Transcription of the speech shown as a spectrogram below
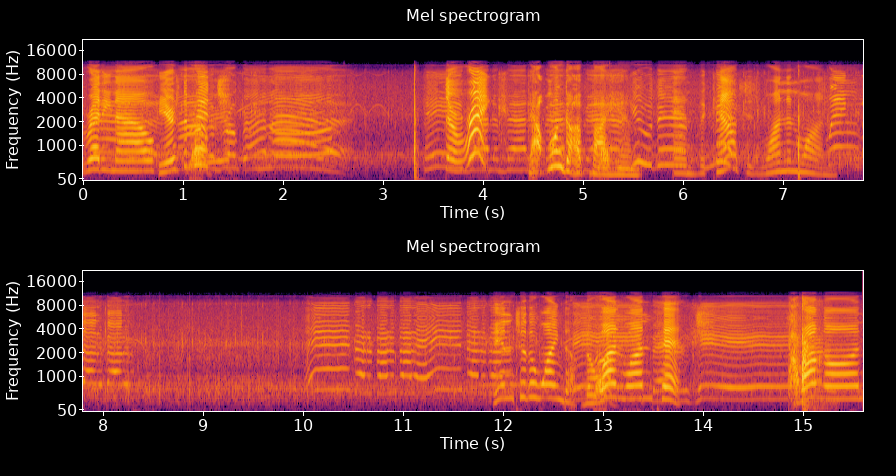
Ready now. Here's the pitch. Strike. That one got by him. And the count is one and one. Into the windup. The one-one pitch. Swung on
